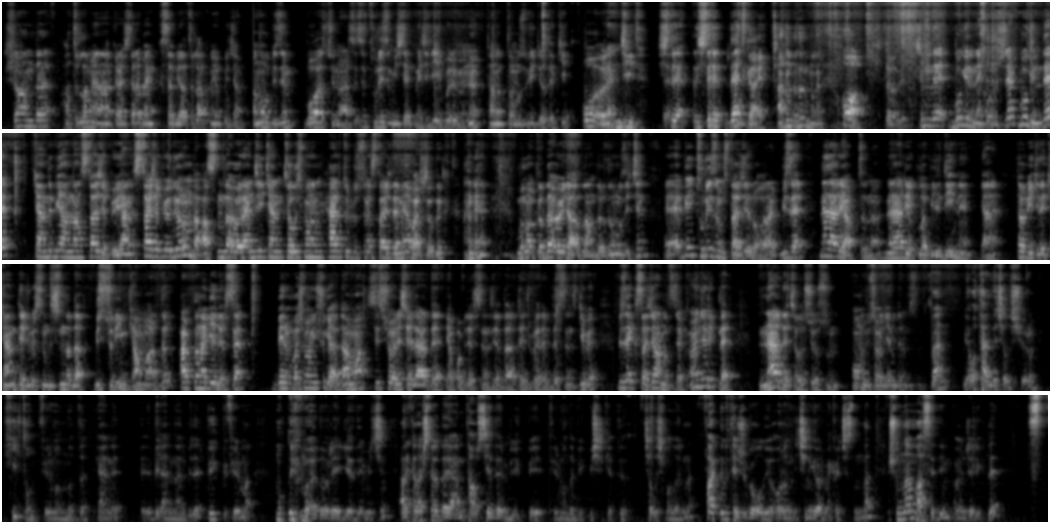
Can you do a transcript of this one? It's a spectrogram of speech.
Şu anda hatırlamayan arkadaşlara ben kısa bir hatırlatma yapacağım. Anıl bizim Boğaziçi Üniversitesi Turizm İşletmeciliği bölümünü tanıttığımız videodaki o öğrenciydi. İşte işte that guy. Anladın mı? O. Tabii. Şimdi bugün ne konuşacak? Bugün de kendi bir yandan staj yapıyor. Yani staj yapıyor diyorum da aslında öğrenciyken çalışmanın her türlüsüne staj demeye başladık. Hani bu noktada öyle adlandırdığımız için e, bir turizm stajyeri olarak bize neler yaptığını, neler yapılabildiğini yani tabii ki de kendi tecrübesinin dışında da bir sürü imkan vardır. Aklına gelirse benim başıma şu geldi ama siz şöyle şeyler de yapabilirsiniz ya da tecrübe edebilirsiniz gibi bize kısaca anlatacak. Öncelikle nerede çalışıyorsun onu bir söyleyebilir misiniz? Ben bir otelde çalışıyorum. Hilton firmanın adı. Yani e, bilenler bilir. Büyük bir firma. Mutluyum bu arada oraya girdiğim için. Arkadaşlara da yani tavsiye ederim büyük bir firmada, büyük bir şirkette çalışmalarını. Farklı bir tecrübe oluyor oranın içini görmek açısından. Şundan bahsedeyim öncelikle.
